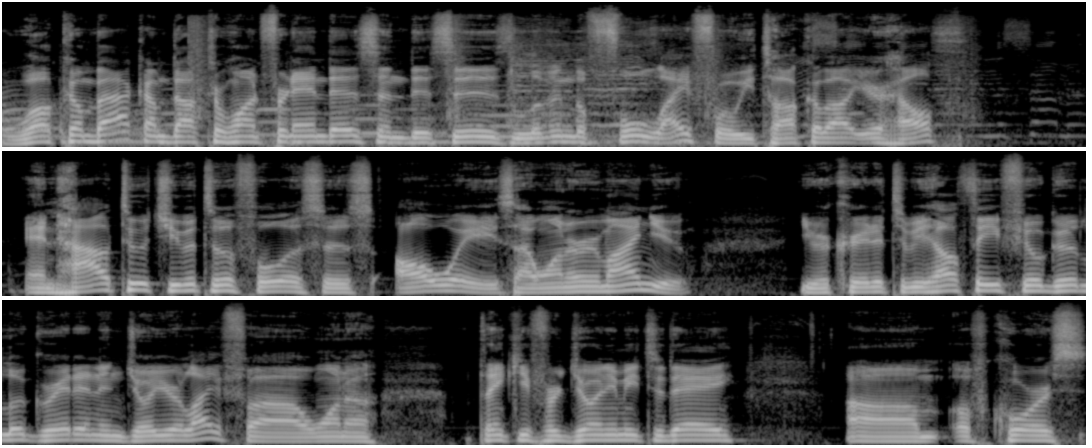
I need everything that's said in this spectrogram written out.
Welcome back. I'm Dr. Juan Fernandez, and this is Living the Full Life, where we talk about your health and how to achieve it to the fullest. As always, I want to remind you you were created to be healthy, feel good, look great, and enjoy your life. Uh, I want to thank you for joining me today. Um, of course,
